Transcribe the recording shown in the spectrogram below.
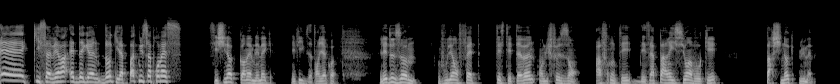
et qui s'avéra être Dagon. Donc il n'a pas tenu sa promesse? C'est Shinnok quand même, les mecs. Les filles, vous attendiez à quoi? Les deux hommes voulaient en fait tester Taven en lui faisant affronter des apparitions invoquées par Shinnok lui-même,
